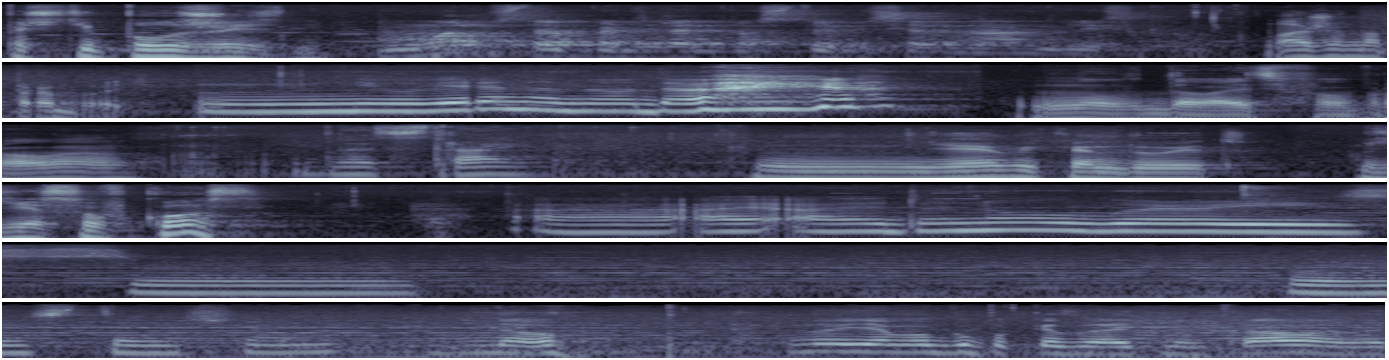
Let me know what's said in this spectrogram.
почти полжизни. Мы можем с тобой поддержать простую беседу на английском? Можем попробовать. Не уверена, но давай. Ну, давайте попробуем. Let's try. Mm, yeah, we can do it. Yes, of course. Uh, I, I don't know where is uh, railway station. No. Ну, я могу показать направо,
